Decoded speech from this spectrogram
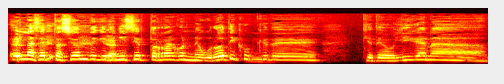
Es la aceptación de que tenés ciertos rasgos neuróticos que Mm. te, que te obligan a.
